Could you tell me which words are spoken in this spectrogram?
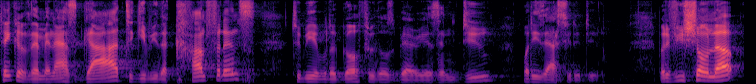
Think of them and ask God to give you the confidence to be able to go through those barriers and do what He's asked you to do. But if you've shown up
